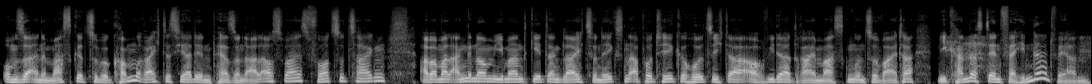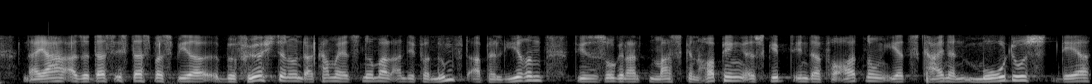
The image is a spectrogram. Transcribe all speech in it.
Um so eine Maske zu bekommen, reicht es ja, den Personalausweis vorzuzeigen zeigen. Aber mal angenommen, jemand geht dann gleich zur nächsten Apotheke, holt sich da auch wieder drei Masken und so weiter. Wie kann das denn verhindert werden? Naja, also das ist das, was wir befürchten und da kann man jetzt nur mal an die Vernunft appellieren, dieses sogenannten Maskenhopping. Es gibt in der Verordnung jetzt keinen Modus, der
